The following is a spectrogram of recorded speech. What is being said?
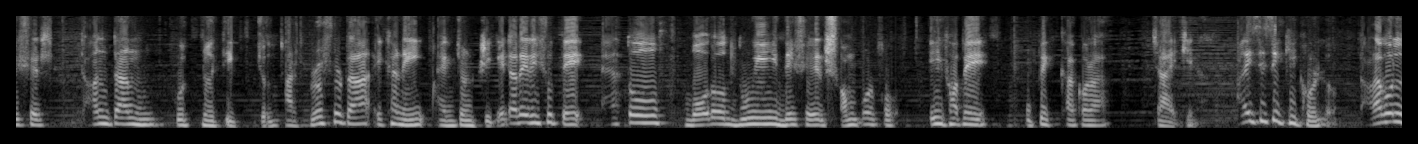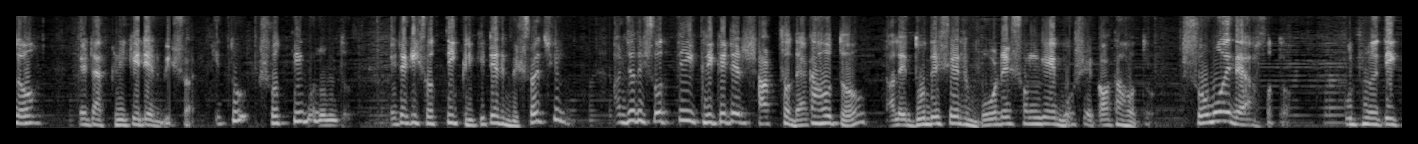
দেশের টান টান কূটনৈতিক যুদ্ধ। আর প্রশ্নটা এখানেই একজন ক্রিকেটারের ইস্যুতে এত বড় দুই দেশের সম্পর্ক এইভাবে উপেক্ষা করা যায় কিনা? আইসিসি কি করল? তারা বলল, এটা ক্রিকেটের বিষয়। কিন্তু সত্যি বলুন তো, এটা কি সত্যি ক্রিকেটের বিষয় ছিল? আর যদি সত্যি ক্রিকেটের স্বার্থ দেখা হতো, তাহলে দুদেশের বোর্ডের সঙ্গে বসে কথা হতো। সময় দেয়া হতো। কূটনৈতিক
